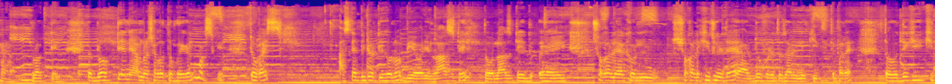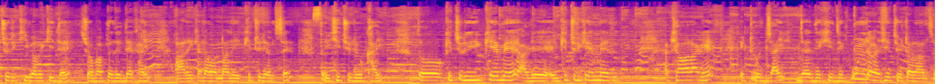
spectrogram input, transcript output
হ্যাঁ ব্লক টেন তো ব্লক টেনে আমরা স্বাগত হয়ে গেলাম আজকে। তো গাইস আজকের ভিডিওটি হলো বিয়েবাড়ির লাস্ট ডে তো লাস্ট ডে এই সকালে এখন সকালে খিচুড়ি দেয় আর দুপুরে তো জানিনি কী দিতে পারে। তো দেখি খিচুড়ি কীভাবে কি দেয়, সব আপনাদের দেখাই। আর এখানে আমার নানি খিচুড়ি আনছে, তো এই খিচুড়িও খাই। তো খিচুড়ি খেয়ে মেয়ে, আগে এই খিচুড়ি খেয়ে মেয়ে খাওয়ার আগে একটু যাই যাই দেখি যে কোন জায়গায় খিচুড়িটা রাঁধছে,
